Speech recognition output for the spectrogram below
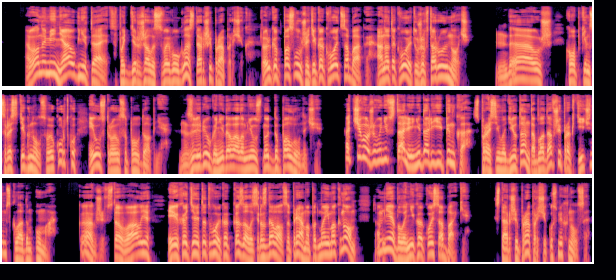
Он и меня угнетает, поддержал из своего угла старший прапорщик. Только послушайте, как воет собака. Она так воет уже вторую ночь. Да уж, Хопкинс расстегнул свою куртку и устроился поудобнее. Зверюга не давала мне уснуть до полуночи. «Отчего же вы не встали и не дали ей пинка?» — спросил адъютант, обладавший практичным складом ума. «Как же, вставал я, и хотя этот вой, как казалось, раздавался прямо под моим окном, там не было никакой собаки». Старший прапорщик усмехнулся.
